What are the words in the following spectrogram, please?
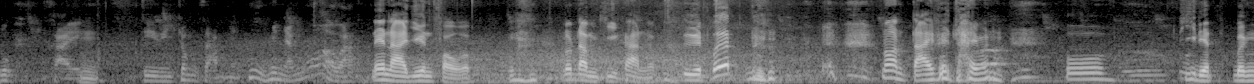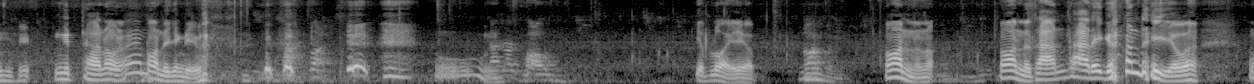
ลูกไข่อืมทีวีช่องสามเนี่ยหูเป็นอย่างง้อวะแน่นายืนเฝ้าครับรถดำขี่ข้านครับ อืดเบิด นอนตายไปตายมัน โอ้ที่เด็ดเบิ่งเงึดทานอนอ้านอนได้จังได๋วะโอ้นั่นนั่นเฝ้าเรียบร้อยเลยครับ นอนกว่านี้นอนน่ะเนาะนอนน่ะทานท่าได้ก็นอนได้อะวะโอ้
